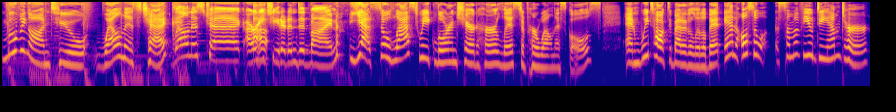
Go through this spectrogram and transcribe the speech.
moving on to wellness check. Wellness check. I already Uh, cheated and did mine. Yeah, so last week Lauren shared her list of her wellness goals and we talked about it a little bit and also some of you DM'd her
